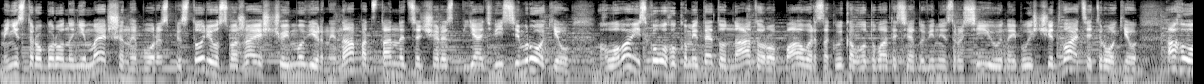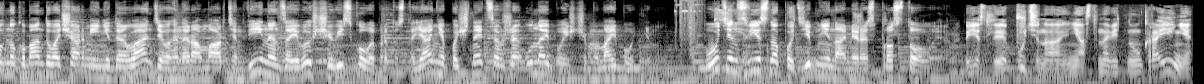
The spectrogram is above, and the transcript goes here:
Міністр оборони Німеччини Борис Пісторіус вважає, що ймовірний напад станеться через 5-8 років. Голова військового комітету НАТО Роб Бауер закликав готуватися до війни з Росією найближчі 20 років. А головнокомандувач армії Нідерландів генерал Мартін Війнен заявив, що військове протистояння почнеться вже у найближчому майбутньому. Путін, звісно, подібні наміри спростовує. Если Путина не остановить на Украине,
